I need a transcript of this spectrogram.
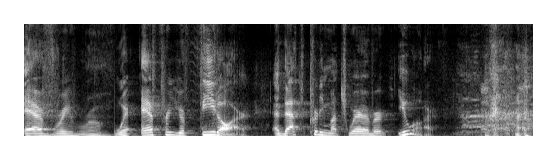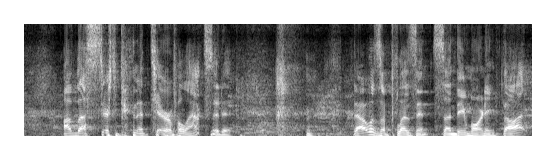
Every room, wherever your feet are and that's pretty much wherever you are. Unless there's been a terrible accident. that was a pleasant Sunday morning thought.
